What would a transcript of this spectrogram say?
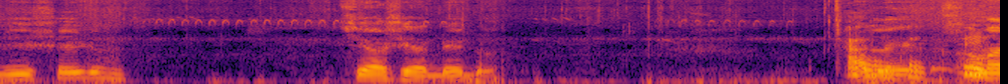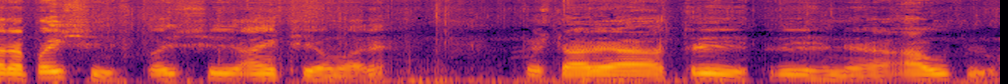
જે સૈડું ને ચાર બેડો એટલે અમારા અમારે પૈસી પૈસી અહીંથી અમારે. પછી તારે આ ત્રીસ ત્રીસ ને આ ઉપલું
